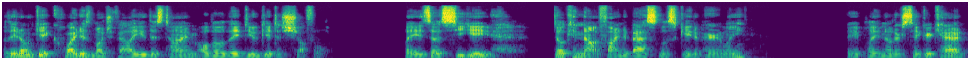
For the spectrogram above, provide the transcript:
but they don't get quite as much value this time, although they do get to shuffle. Plays a Seagate, still cannot find a Basilisk Gate apparently. They play another Sacred Cat.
